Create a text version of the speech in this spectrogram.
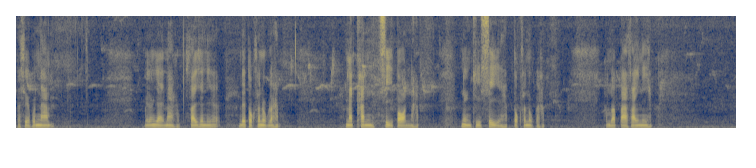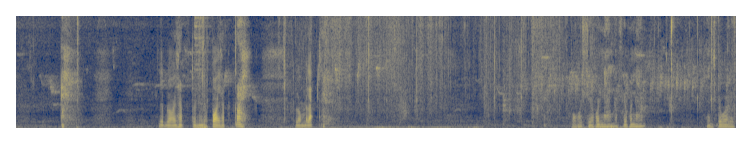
ปลาเสือพ่นน้ำไม่ต้องใหญ่มากครับ ไซส์เช่นนี้ก็ได้ตกสนุกแล้วครับ แม็กคันสี่ปอนด์นะครับหนึ่งขีดสี่นะครับ ตกสนุกแล้วครับสำหรับปลาไซนี้ครับ เรียบร้อยครับ ตัวนี้เดี๋ยวปล่อยครับ ไป ลงไปแล้วโอ้เสือพ่นน้ำครับ เสือพ่นน้ำเห็นตัวเลย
